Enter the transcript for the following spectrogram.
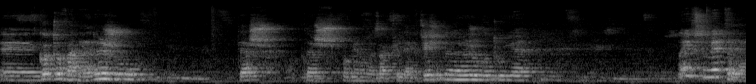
E, Gotowanie ryżu, też, też powiemy za chwilę, gdzie się ten ryż gotuje. No i w sumie tyle.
